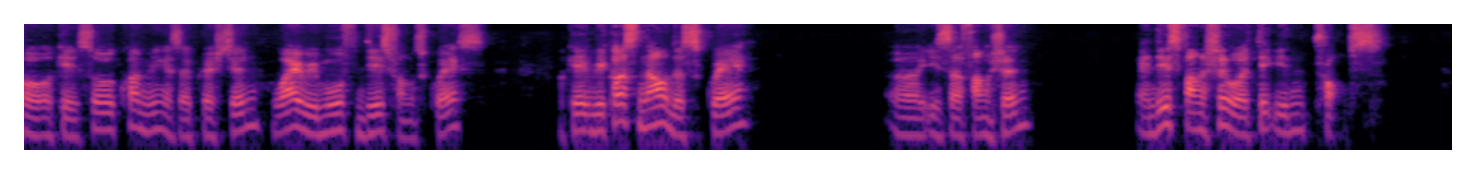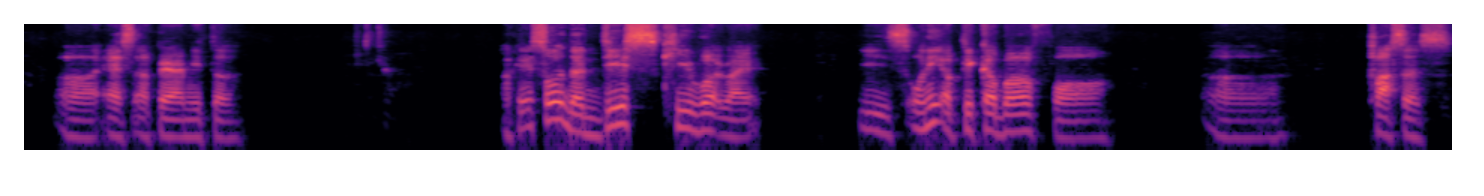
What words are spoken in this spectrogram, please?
Oh, okay, so Kwan Ming has a question. Why remove this from squares? Okay, because now the square uh, is a function, and this function will take in props uh, as a parameter. Okay, so the this keyword, right, is only applicable for uh, classes.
